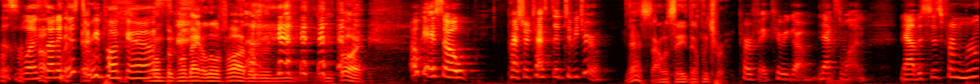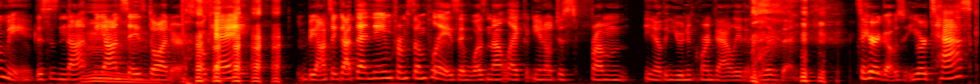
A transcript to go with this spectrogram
This is why it's not a history podcast. Going, going back a little farther than you, you thought. Okay, so pressure tested to be true. Yes, I would say definitely true. Perfect. Here we go. Next one. Now, this is from Rumi. This is not Mm. Beyonce's daughter, okay? Beyonce got that name from someplace. It was not like, you know, just from, you know, the unicorn valley that she lives in. So here it goes. Your task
